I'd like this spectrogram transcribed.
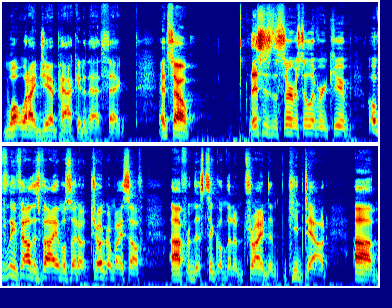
what would I jam pack into that thing? And so this is the service delivery cube. Hopefully you found this valuable so I don't choke on myself uh, from this tickle that I'm trying to keep down. Uh,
